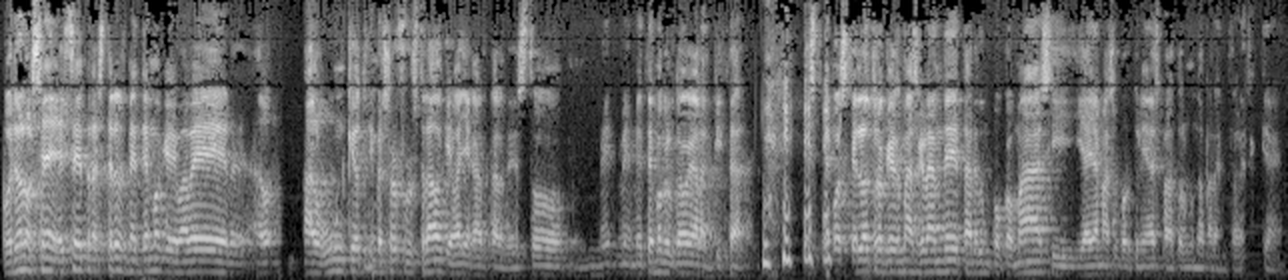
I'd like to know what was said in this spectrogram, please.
Pues no lo sé, este trasteros me temo que va a haber algún que otro inversor frustrado que va a llegar tarde. Esto me, temo que lo tengo que garantizar. Esperemos que el otro que es más grande tarde un poco más y, haya más oportunidades para todo el mundo para entrar, efectivamente.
